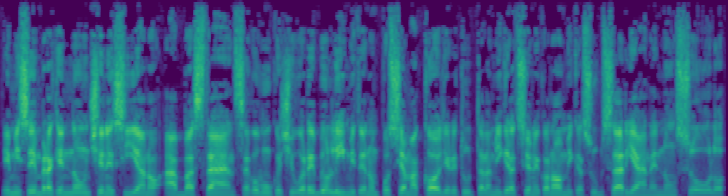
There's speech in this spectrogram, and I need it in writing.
e mi sembra che non ce ne siano abbastanza. Comunque ci vorrebbe un limite, non possiamo accogliere tutta la migrazione economica subsahariana e non solo.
